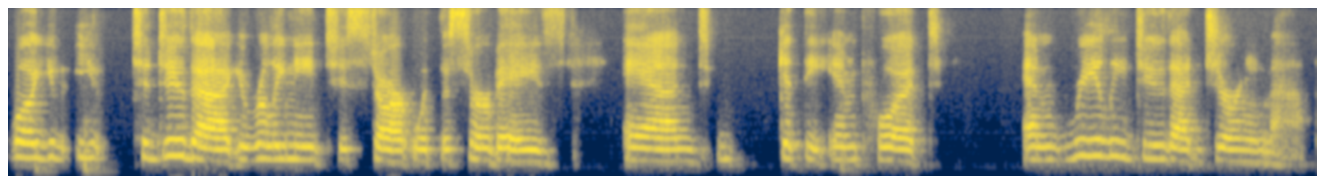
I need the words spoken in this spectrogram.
Well, you, you to do that, you really need to start with the surveys and get the input and really do that journey map,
